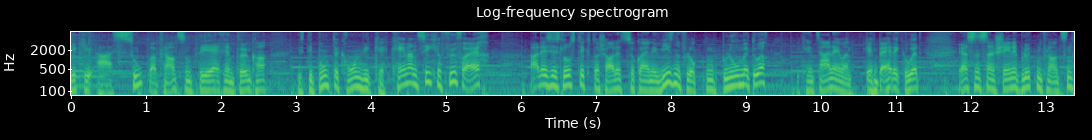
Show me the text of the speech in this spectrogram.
Wirklich auch super Pflanzen, die ich euch empfehlen kann, ist die bunte Kronwicke. Kennen sicher viele von euch. Ah, das ist lustig, da schaut jetzt sogar eine Wiesenflockenblume durch. Die könnt ihr auch nehmen, gehen beide gut. Erstens sind schöne Blütenpflanzen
